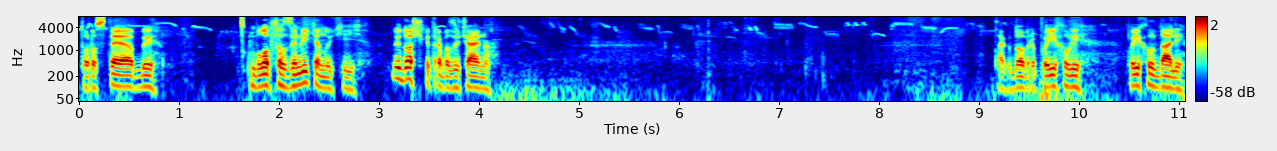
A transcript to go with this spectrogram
то росте, аби було б що з землі тягнути їй. Ну і дощики треба, звичайно. Так, добре, поїхали, поїхали далі.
